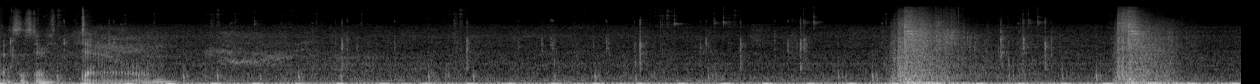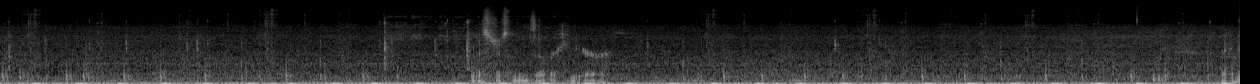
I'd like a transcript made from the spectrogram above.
That's the stairs down. here. Maybe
